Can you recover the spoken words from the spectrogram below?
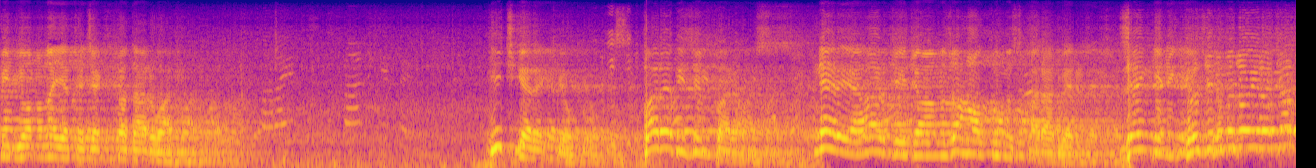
milyonuna yetecek kadar var. Hiç gerek yok. Para bizim paramız. Nereye harcayacağımıza halkımız karar verir. Zenginin gözünü mü doyuracağız,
